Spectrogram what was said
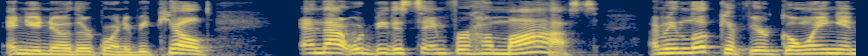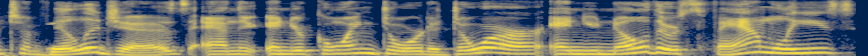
and you know they're going to be killed. And that would be the same for Hamas. I mean, look, if you're going into villages and, and you're going door to door and you know there's families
